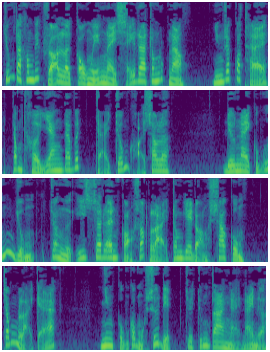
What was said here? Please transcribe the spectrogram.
Chúng ta không biết rõ lời cầu nguyện này xảy ra trong lúc nào, nhưng rất có thể trong thời gian David chạy trốn khỏi Sao Lơ. Điều này cũng ứng dụng cho người Israel còn sót lại trong giai đoạn sau cùng chống lại kẻ ác, nhưng cũng có một sứ điệp cho chúng ta ngày nay nữa.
